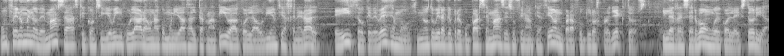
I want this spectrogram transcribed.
un fenómeno de masas que consiguió vincular a una comunidad alternativa con la audiencia general, e hizo que The Behemoth no tuviera que preocuparse más de su financiación para futuros proyectos, y les reservó un hueco en la historia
